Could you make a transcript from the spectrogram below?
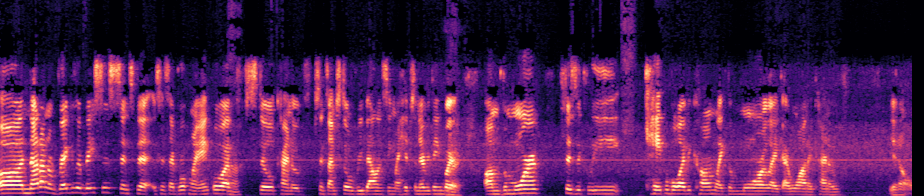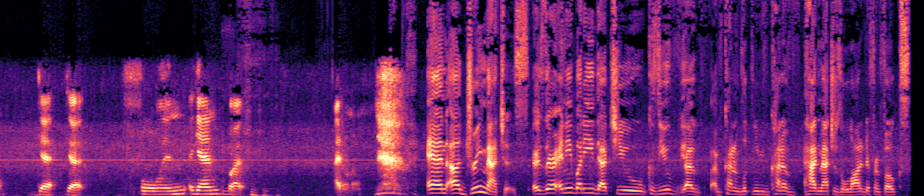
Uh, not on a regular basis since the since I broke my ankle. I've Uh-huh. still kind of since I'm still rebalancing my hips and everything. But Right. um, the more physically capable I become, like the more like I want to kind of, you know, get get full in again. But I don't know. And uh, dream matches. Is there anybody that you? Because you've, I've, I'm kind of looking. You've kind of had matches with a lot of different folks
